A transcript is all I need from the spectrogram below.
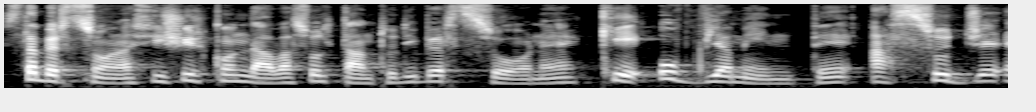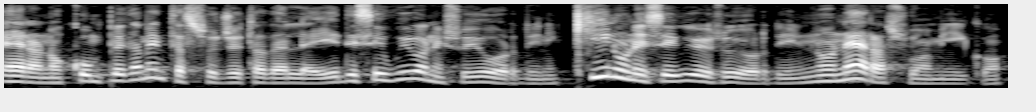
Sta persona si circondava soltanto di persone che ovviamente assogge- erano completamente assoggettate a lei ed eseguivano i suoi ordini. Chi non eseguiva i suoi ordini non era suo amico.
